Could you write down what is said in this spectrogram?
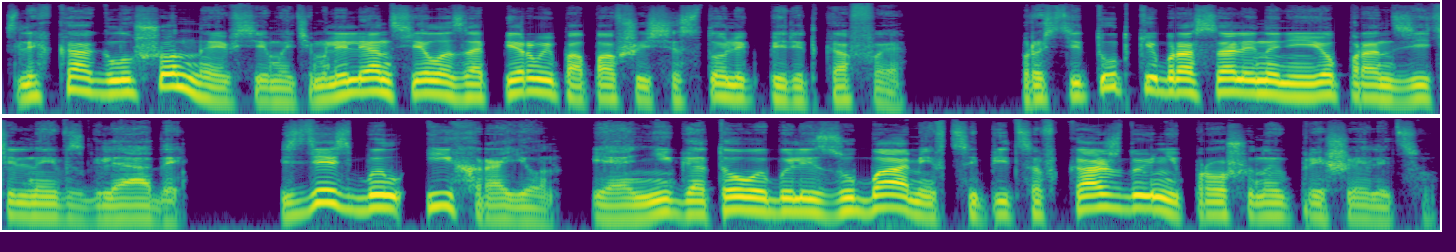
Слегка оглушенная всем этим, Лилиан села за первый попавшийся столик перед кафе. Проститутки бросали на нее пронзительные взгляды. Здесь был их район, и они готовы были зубами вцепиться в каждую непрошенную пришелицу.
